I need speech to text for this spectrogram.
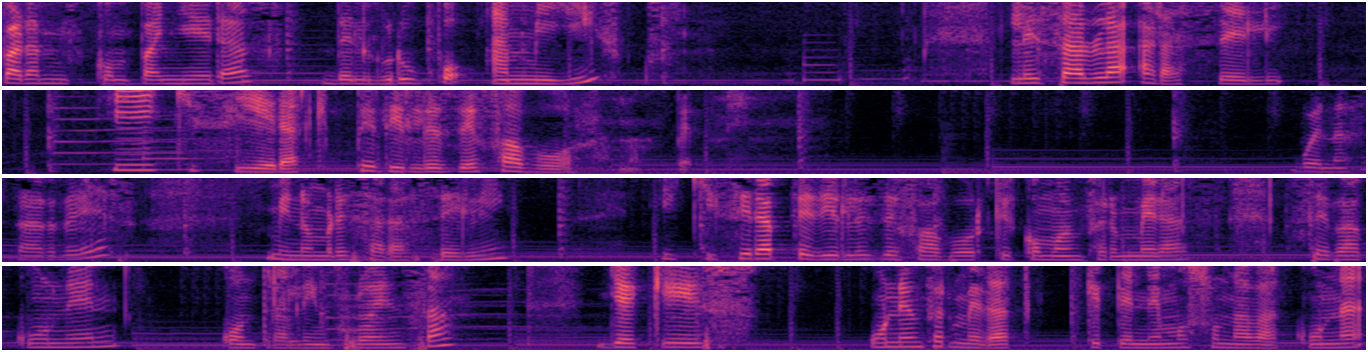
para mis compañeras del grupo Amigix. Les habla Araceli y quisiera pedirles de favor, no. Buenas tardes, mi nombre es Araceli y quisiera pedirles de favor que como enfermeras se vacunen contra la influenza, ya que es una enfermedad que tenemos una vacuna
